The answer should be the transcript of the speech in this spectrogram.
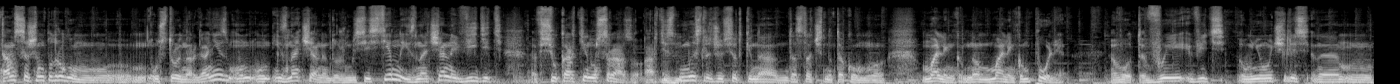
там совершенно по-другому устроен организм. Он, он изначально должен быть системный, изначально видеть всю картину сразу. Артист mm-hmm. мыслит же все-таки на достаточно таком маленьком, на маленьком поле. Вот. Вы ведь у него учились э,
